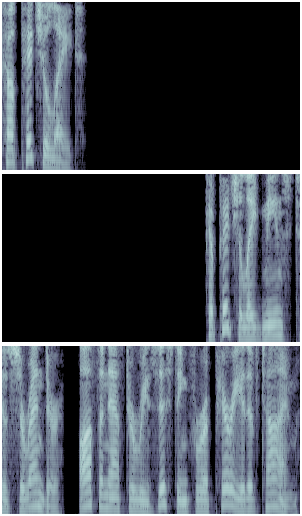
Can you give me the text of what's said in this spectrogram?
Capitulate. Capitulate means to surrender, often after resisting for a period of time.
